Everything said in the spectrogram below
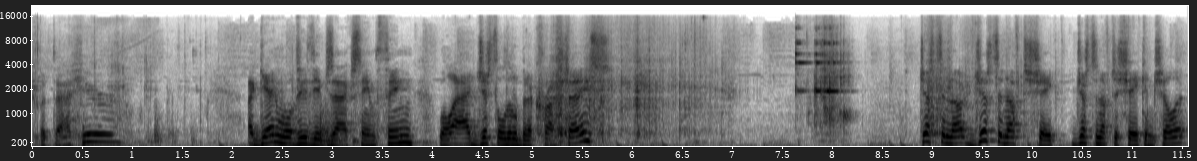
Put that here. Again, we'll do the exact same thing. We'll add just a little bit of crushed ice. Just enough, just enough to shake, just enough to shake and chill it.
